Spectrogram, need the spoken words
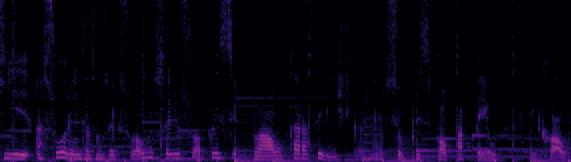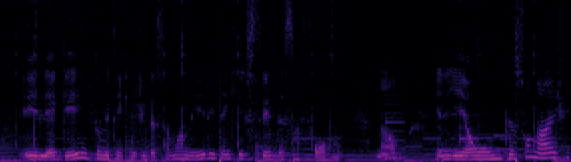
que a sua orientação sexual não seja sua principal característica, né? O seu principal papel, em qual ele é gay, então ele tem que agir dessa maneira e tem que ser dessa forma. Não, ele é um personagem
